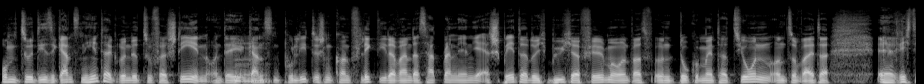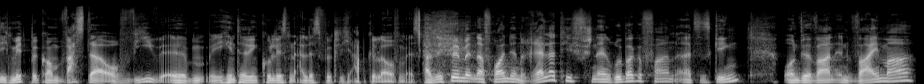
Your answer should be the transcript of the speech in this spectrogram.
um so diese ganzen Hintergründe zu verstehen und den ganzen politischen Konflikt, die da waren, das hat man dann ja erst später durch Bücher, Filme und was und Dokumentationen und so weiter äh, richtig mitbekommen, was da auch wie ähm, hinter den Kulissen alles wirklich abgelaufen ist. Also ich bin mit einer Freundin relativ schnell rübergefahren, als es ging. Und wir waren in Weimar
